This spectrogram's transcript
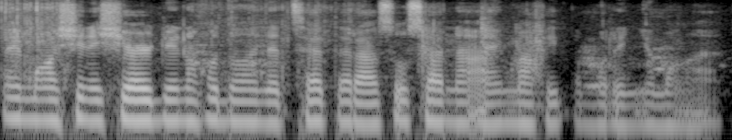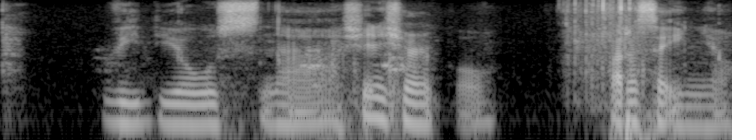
May mga sinishare din ako doon, etc. So, sana ay makita mo rin yung mga videos na sinishare ko para sa inyo.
